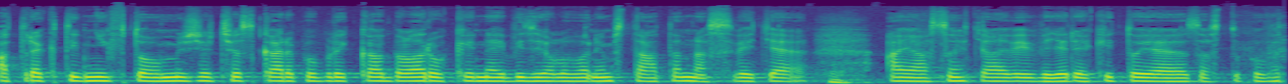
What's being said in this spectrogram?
atraktivní v tom, že Česká republika byla roky nejvíc žalovaným státem na světě mm. a já jsem chtěla vědět, jaký to je zastupovat.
